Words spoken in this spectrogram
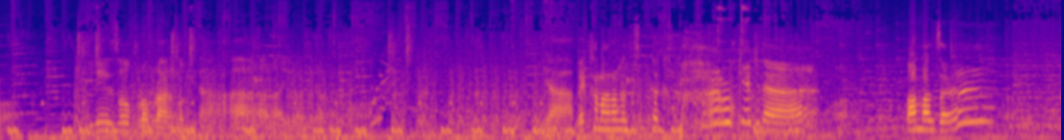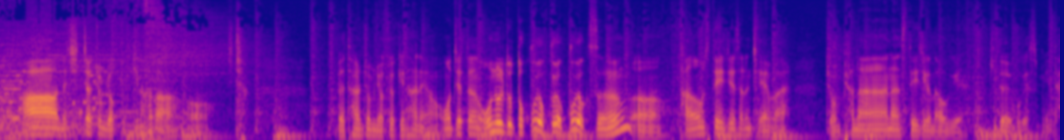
어. 이래서 브라 브라 하는 겁니다. 아, 이런 이런. 야 백타마 하나는 생각 바로 깨지네 어. 만만세 아 근데 진짜 좀 역겹긴 하다 어 메탈 좀 역겹긴 하네요. 어쨌든 오늘도 또 꾸역꾸역 꾸역승 어 다음 스테이지에서는 제발 좀 편안한 스테이지가 나오길 기대해 보겠습니다.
